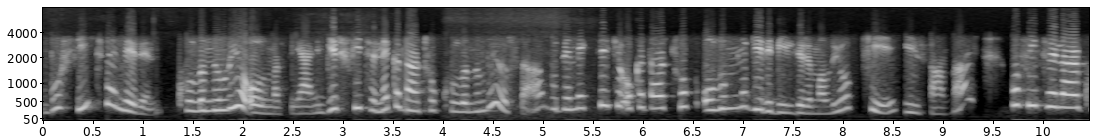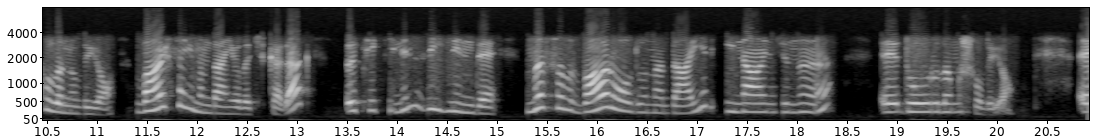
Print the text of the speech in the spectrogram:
bu filtrelerin kullanılıyor olması yani bir filtre ne kadar çok kullanılıyorsa bu demektir ki o kadar çok olumlu geri bildirim alıyor ki insanlar bu filtreler kullanılıyor. Varsayımından yola çıkarak ötekinin zihninde nasıl var olduğuna dair inancını e, doğrulamış oluyor. E,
